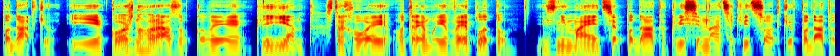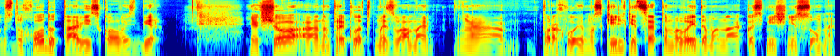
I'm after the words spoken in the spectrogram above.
податків. І кожного разу, коли клієнт страхової отримує виплату, знімається податок 18% податок з доходу та військовий збір. Якщо, наприклад, ми з вами порахуємо, скільки це, то ми вийдемо на космічні суми.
